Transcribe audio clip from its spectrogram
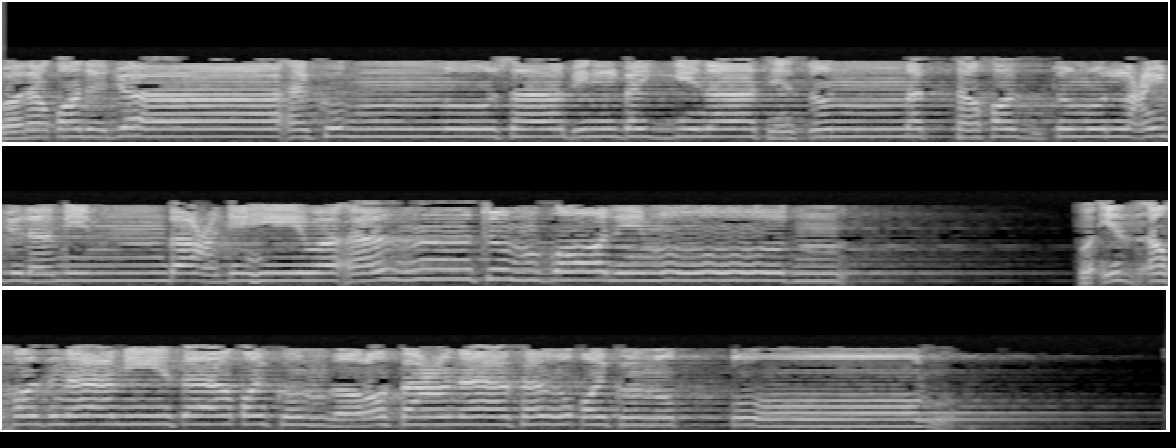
ولقد جاءكم موسى بالبينات ثم اتخذتم العجل من بعده وأنتم ظالمون. وإذ أخذنا ميثاقكم ورفعنا فوقكم الطور.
